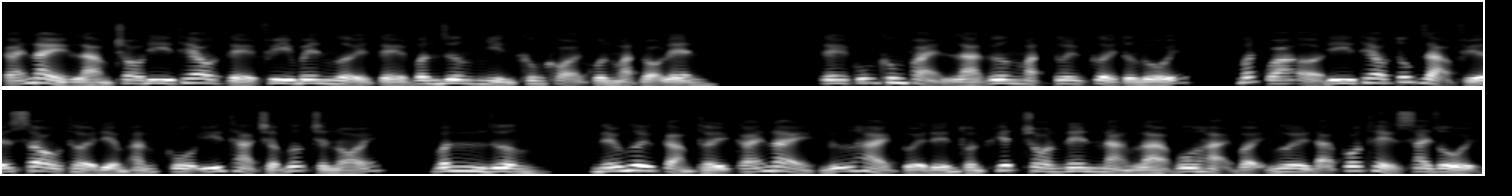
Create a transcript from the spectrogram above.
cái này làm cho đi theo tề phi bên người tề vân dương nhìn không khỏi khuôn mặt đỏ lên. Tề cũng không phải là gương mặt tươi cười tương đối, bất quá ở đi theo túc giả phía sau thời điểm hắn cố ý thả chậm bước chân nói, Vân Dương, nếu ngươi cảm thấy cái này nữ hài cười đến thuần khiết cho nên nàng là vô hại vậy ngươi đã có thể sai rồi,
